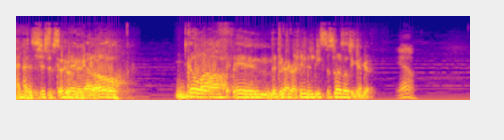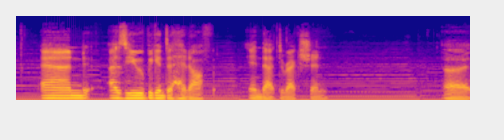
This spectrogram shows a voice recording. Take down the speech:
and it's just gonna go go off in the direction she's supposed to go. Yeah. And as you begin to head off in that direction, uh,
